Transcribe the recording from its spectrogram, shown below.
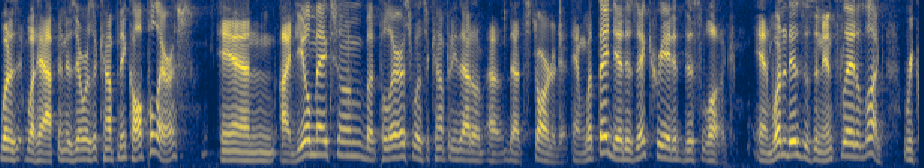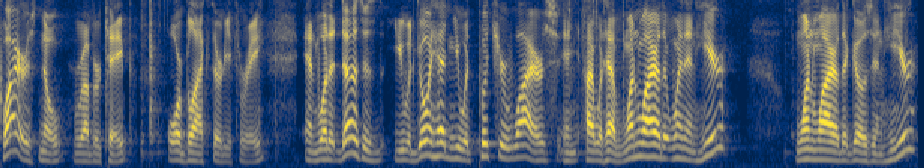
what, is, what happened is there was a company called Polaris, and Ideal makes them, but Polaris was the company that, uh, that started it. And what they did is they created this lug. And what it is is an insulated lug. Requires no rubber tape or black 33. And what it does is you would go ahead and you would put your wires, and I would have one wire that went in here, one wire that goes in here,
